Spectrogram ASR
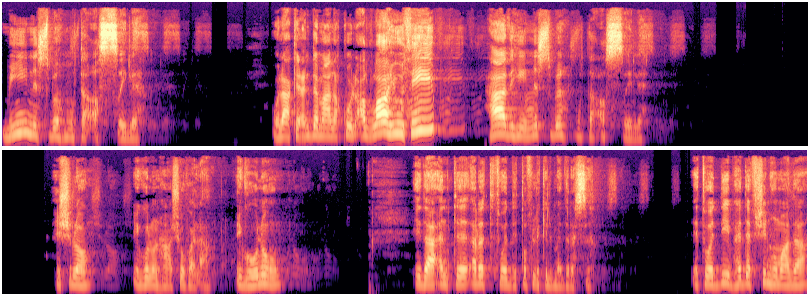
مي نسبة متأصلة. ولكن عندما نقول الله يثيب هذه نسبة متأصلة. شلون؟ يقولون ها شوف الآن. يقولون إذا أنت أردت تودي طفلك المدرسة توديه بهدف شنو؟ ماذا؟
